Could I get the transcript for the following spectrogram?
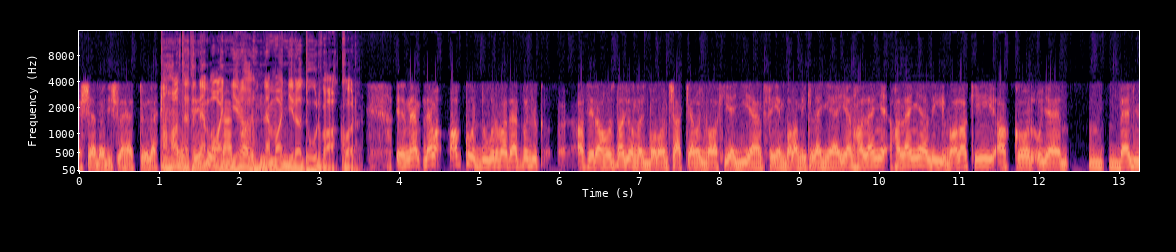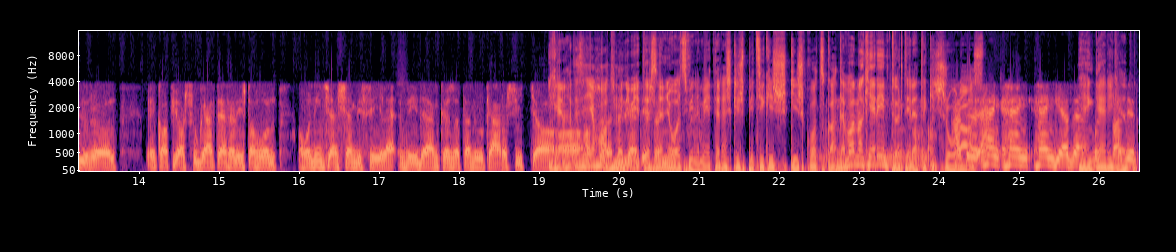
sebed is lehet tőle. Aha, tehát nem annyira, nem annyira durva akkor. Nem, nem akkor durva, de hát mondjuk azért ahhoz nagyon nagy bolondság kell, hogy valaki egy ilyen fém valamit lenyeljen. Ha, lenye, ha lenyeli valaki, akkor ugye belülről kapja a sugárterhelést, ahol, ahol nincsen semmiféle védelem, közvetlenül károsítja. Igen, a, hát ez egy a 6 mm 8 mm-es kis pici kis, kis kocka. De vannak ilyen rémtörténetek is róla. Hát, az... heng, heng, henger, de, henger, igen. Azért,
